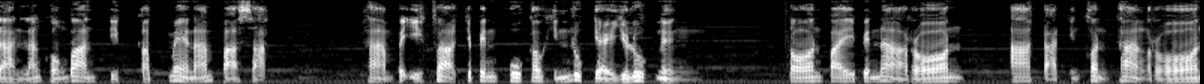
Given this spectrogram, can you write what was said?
ด้านหลังของบ้านติดกับแม่น้ำป่าสักข้ามไปอีกฝากจะเป็นภูเขาหินลูกใหญ่อยู่ลูกหนึ่ง ตอนไปเป็นหน้าร้อน อากาศยังค่อนข้างร้อน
